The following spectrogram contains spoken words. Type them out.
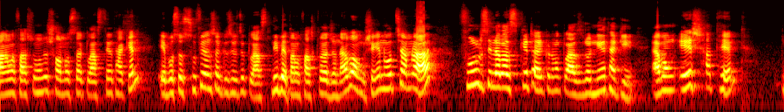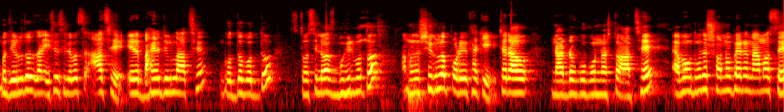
বাংলা ফার্স্ট মধ্যে স্বর্ণস্তার ক্লাস নিয়ে থাকেন। এবছর সুফিয়ান স্যার কিছু কিছু ক্লাস নিবে বাংলা ফার্স্ট করার জন্য। এবং সেখানে হচ্ছে আমরা ফুল সিলেবাসকে টার্গেট আমরা ক্লাসগুলো নিয়ে থাকি। এবং এর সাথে যেগুলো তো এসে সিলেবাস আছে, এর বাইরে যেগুলো আছে গদ্য পদ্য তো সিলেবাস বহির্ভূত আমরা সেগুলো পড়ে থাকি। এছাড়াও নাটক উপন্যাস তো আছে। এবং তোমাদের স্বর্ণ ভাইয়ের নাম আছে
